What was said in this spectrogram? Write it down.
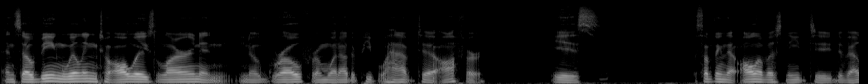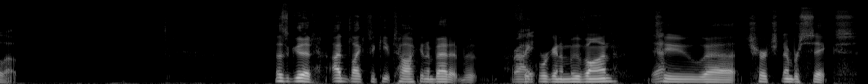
And so being willing to always learn and, you know, grow from what other people have to offer is something that all of us need to develop. That's good. I'd like to keep talking about it, but I Right. think we're going to move on Yeah. to uh, church number six.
